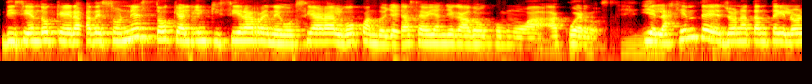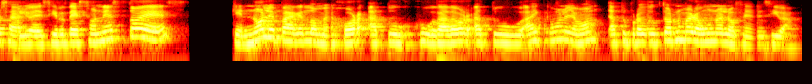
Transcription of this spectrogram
diciendo que era deshonesto que alguien quisiera renegociar algo cuando ya se habían llegado como a acuerdos. Y el agente Jonathan Taylor salió a decir, deshonesto es que no le pagues lo mejor a tu jugador, a tu, ay, ¿cómo lo llamó? A tu productor número uno en la ofensiva.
